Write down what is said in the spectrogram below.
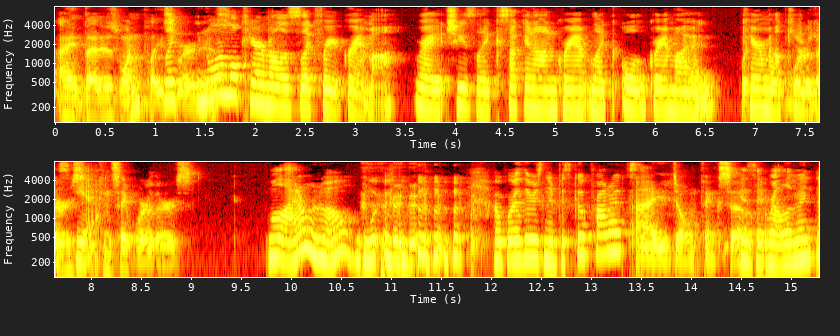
I that is one place Like where it is. normal caramel is like for your grandma, right? She's like sucking on gram like old grandma What- caramel what candies. Werther's? Yeah. You can say Werther's. Well, I don't know. Are Werther's Nabisco products? I don't think so. Is it relevant?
